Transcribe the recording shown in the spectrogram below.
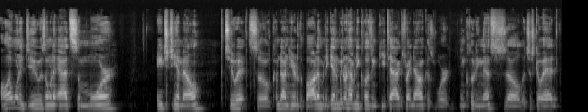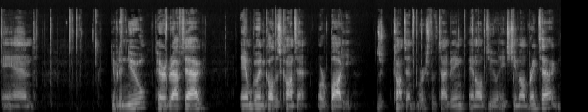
all I want to do is I want to add some more HTML to it. So come down here to the bottom. And again, we don't have any closing p tags right now because we're including this. So let's just go ahead and give it a new paragraph tag. And we'll go ahead and call this content or body. Just content works for the time being. And I'll do an HTML break tag.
